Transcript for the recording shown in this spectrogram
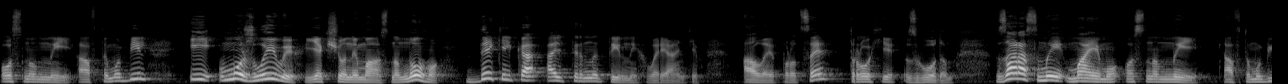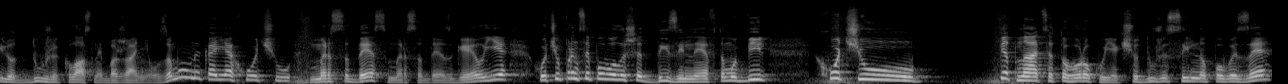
основний автомобіль. І можливих, якщо нема основного, декілька альтернативних варіантів. Але про це трохи згодом. Зараз ми маємо основний автомобіль, дуже класне бажання у замовника. Я хочу Mercedes, Mercedes GLE, хочу принципово лише дизельний автомобіль, хочу 15-го року, якщо дуже сильно повезе,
